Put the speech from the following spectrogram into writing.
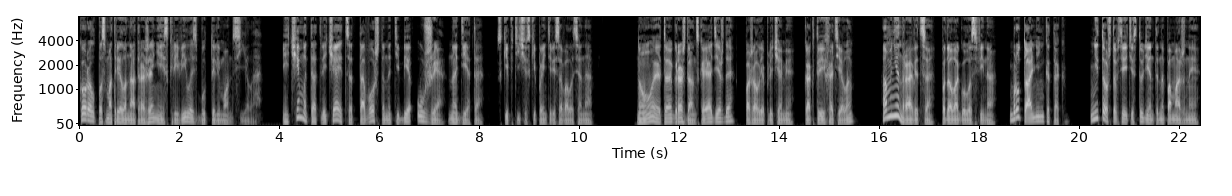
Корал посмотрела на отражение и скривилась, будто лимон съела. «И чем это отличается от того, что на тебе уже надето?» — скептически поинтересовалась она. «Ну, это гражданская одежда», — пожал я плечами. «Как ты и хотела». «А мне нравится», — подала голос Фина. «Брутальненько так. Не то, что все эти студенты напомаженные.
